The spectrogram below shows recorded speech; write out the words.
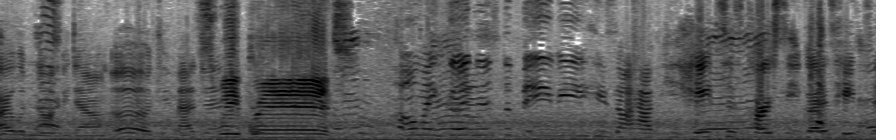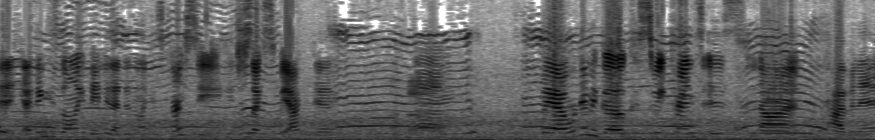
I would not be down. Oh, can you imagine? Sweet Prince. Oh my goodness, the baby. He's not happy. He hates his car seat, you guys. Hates it. I think he's the only baby that doesn't like his car seat. He just likes to be active. Um, but yeah, we're gonna go because Sweet Prince is not having it.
